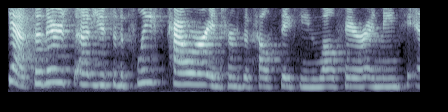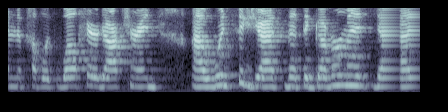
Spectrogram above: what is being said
Yeah, so there's uh, use of the police power in terms of health, safety, and welfare, and maintain the public welfare doctrine uh, would suggest that the government does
